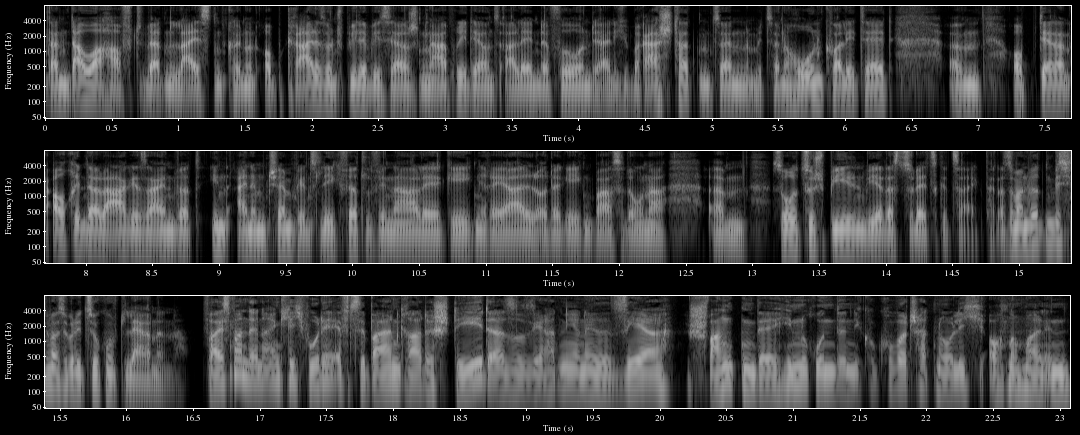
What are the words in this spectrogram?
dann dauerhaft werden leisten können. Und ob gerade so ein Spieler wie Serge Gnabry, der uns alle in der Vorrunde eigentlich überrascht hat mit, seinen, mit seiner hohen Qualität, ähm, ob der dann auch in der Lage sein wird, in einem Champions League Viertelfinale gegen Real oder gegen Barcelona ähm, so zu spielen, wie er das zuletzt gezeigt hat. Also man wird ein bisschen was über die Zukunft lernen. Weiß man denn eigentlich, wo der FC Bayern gerade steht? Also sie hatten ja eine sehr schwankende Hinrunde. Nico Kovac hat neulich auch nochmal in,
